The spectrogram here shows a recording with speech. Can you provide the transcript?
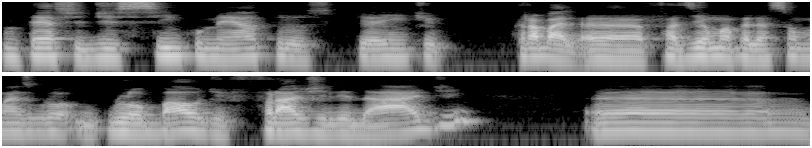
um teste de 5 metros que a gente trabalha, ah, fazia uma avaliação mais glo- global de fragilidade. Ah,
